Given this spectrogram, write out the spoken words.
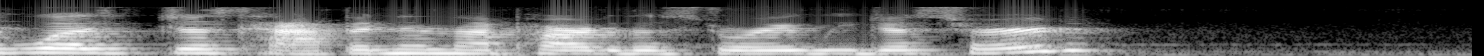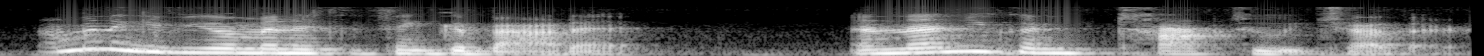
was just happened in that part of the story we just heard? I'm going to give you a minute to think about it, and then you can talk to each other.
